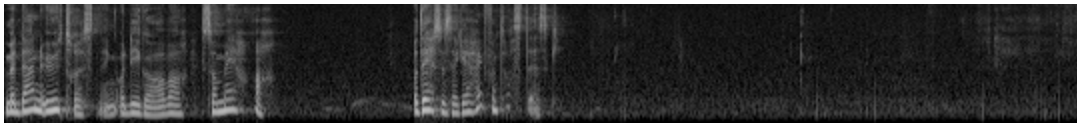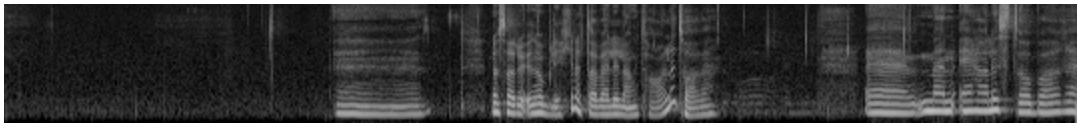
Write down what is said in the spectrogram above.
med den utrustning og de gaver som vi har. Og det syns jeg er helt fantastisk. Eh, nå, du, nå, blir ikke dette veldig lang tale, Tove. Eh, men jeg har lyst til å bare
